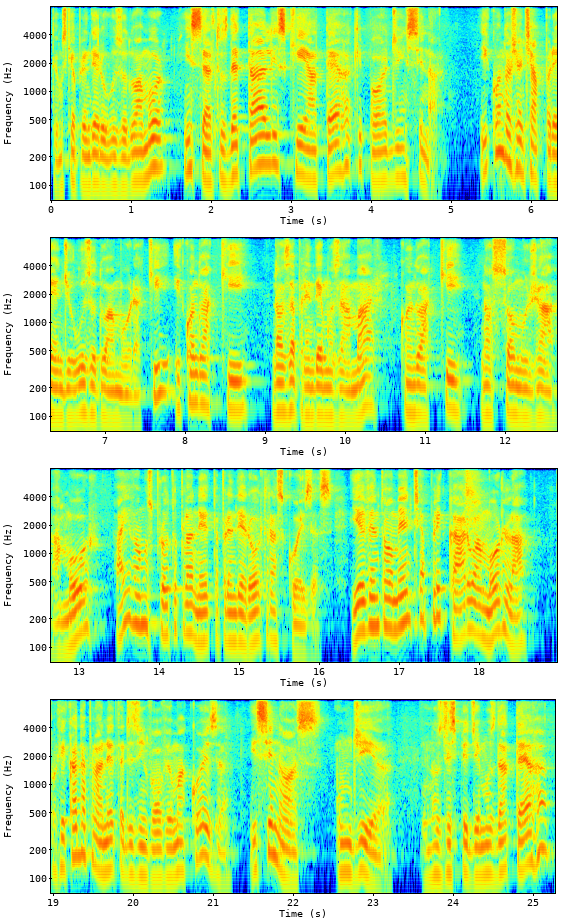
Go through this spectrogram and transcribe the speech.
Temos que aprender o uso do amor em certos detalhes que é a Terra que pode ensinar. E quando a gente aprende o uso do amor aqui, e quando aqui nós aprendemos a amar, quando aqui nós somos já amor, aí vamos para outro planeta aprender outras coisas e eventualmente aplicar o amor lá, porque cada planeta desenvolve uma coisa, e se nós um dia nos despedimos da Terra,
